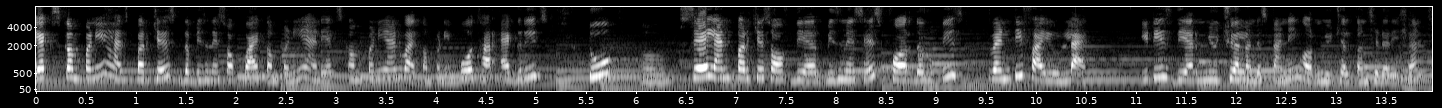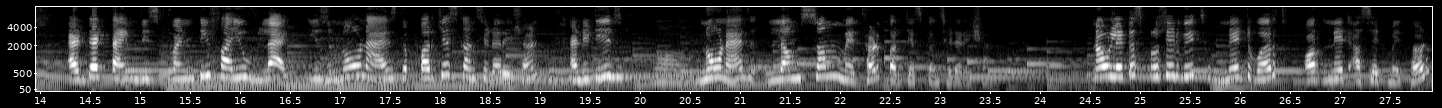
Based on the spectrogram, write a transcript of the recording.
X company has purchased the business of Y company and X company and Y company. Both are agreed to um, sell and purchase of their businesses for the rupees 25 lakh. It is their mutual understanding or mutual consideration. At that time this 25 lakh is known as the purchase consideration and it is known as lump sum method purchase consideration. Now let us proceed with net worth or net asset method.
